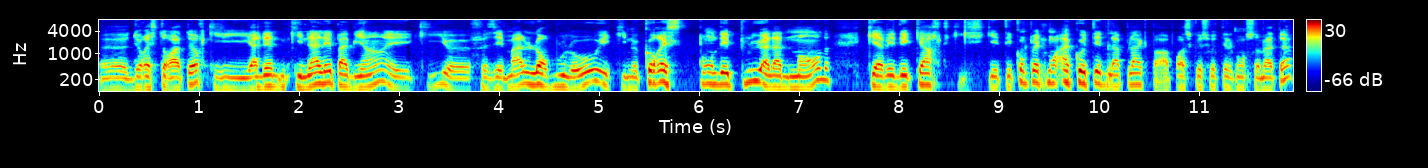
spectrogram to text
euh, de restaurateurs qui, qui n'allaient pas bien et qui euh, faisaient mal leur boulot et qui ne correspondaient plus à la demande, qui avaient des cartes qui, qui, étaient complètement à côté de la plaque par rapport à ce que souhaitait le consommateur.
